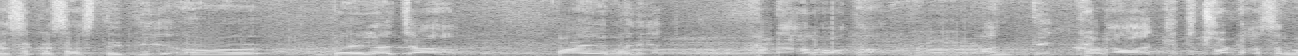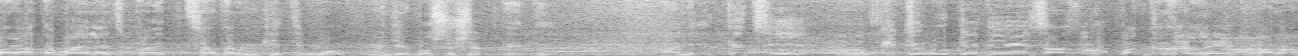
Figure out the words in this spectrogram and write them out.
कसं कसं असते ती अ, बैलाच्या पायामध्ये एक खडा आला होता. आणि ती खडा किती छोटा असेल बघा आता बैलाच्या पाय साधारण किती मो- म्हणजे बसू शकते ती. आणि त्याची किती मोठी देवीचा रूपांतर झालेलं आहे हे तुम्हाला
